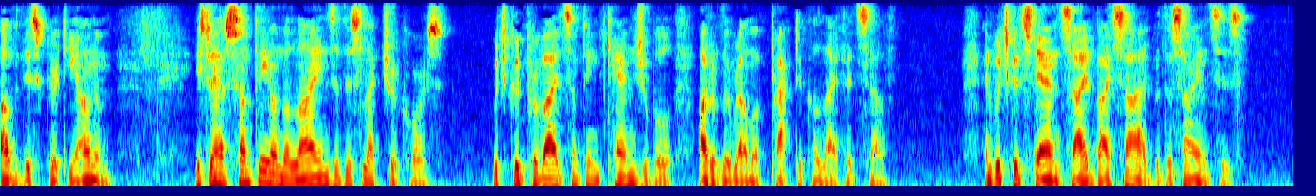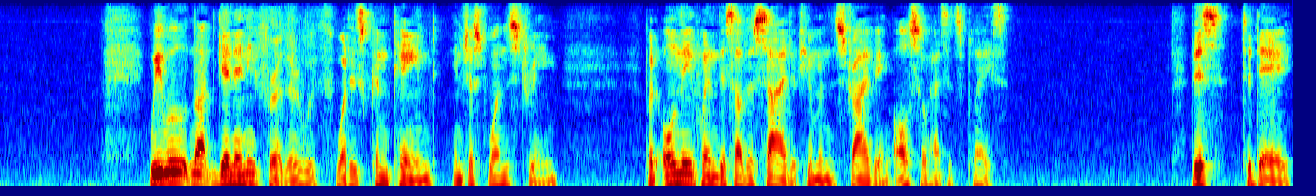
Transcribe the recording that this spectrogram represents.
of this Goetheanum is to have something on the lines of this lecture course which could provide something tangible out of the realm of practical life itself, and which could stand side by side with the sciences. We will not get any further with what is contained in just one stream but only when this other side of human striving also has its place. This, today,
